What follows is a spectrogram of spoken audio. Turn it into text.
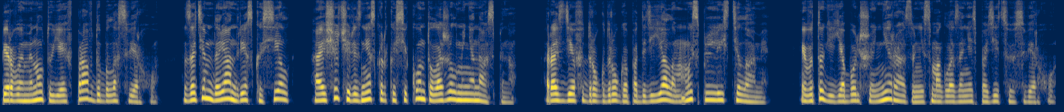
Первую минуту я и вправду была сверху. Затем Дариан резко сел, а еще через несколько секунд уложил меня на спину, Раздев друг друга под одеялом, мы сплелись телами, и в итоге я больше ни разу не смогла занять позицию сверху.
